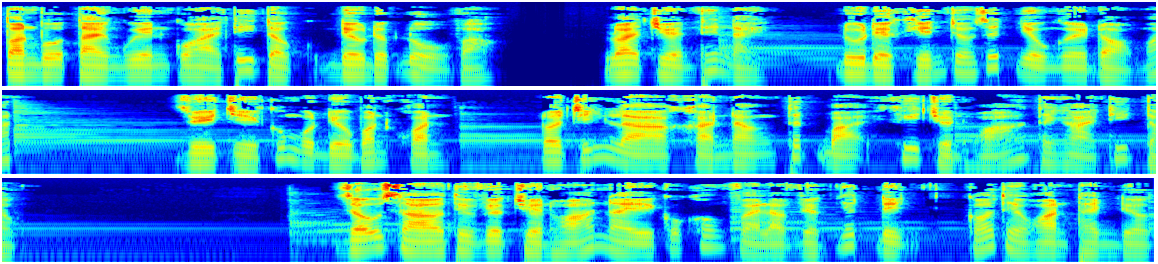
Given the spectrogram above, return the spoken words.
toàn bộ tài nguyên của hải thi tộc đều được đổ vào. Loại chuyện thế này đủ để khiến cho rất nhiều người đỏ mắt. Duy chỉ có một điều băn khoăn, đó chính là khả năng thất bại khi chuyển hóa thành hải thi tộc. Dẫu sao thì việc chuyển hóa này cũng không phải là việc nhất định có thể hoàn thành được,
